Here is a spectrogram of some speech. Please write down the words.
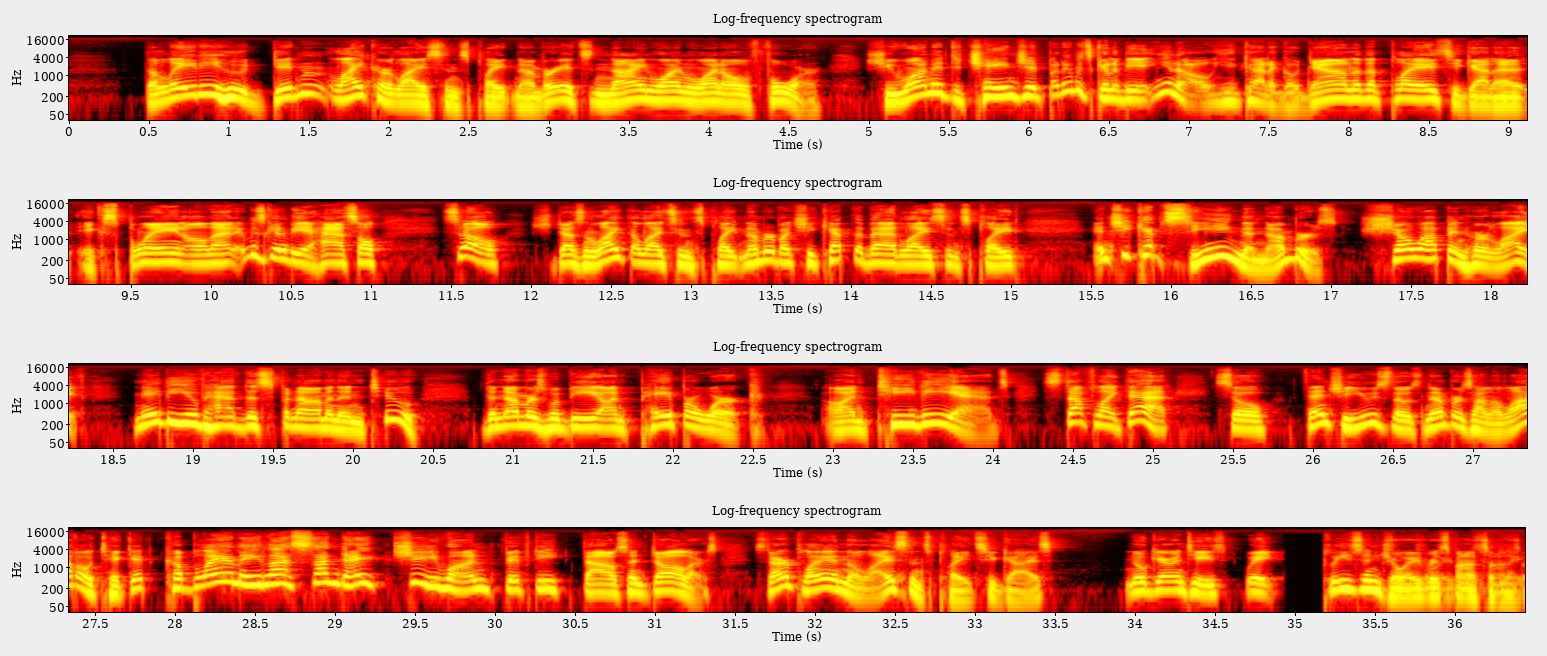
the lady who didn't like her license plate number, it's 91104. She wanted to change it, but it was going to be, you know, you got to go down to the place, you got to explain all that. It was going to be a hassle. So she doesn't like the license plate number, but she kept the bad license plate and she kept seeing the numbers show up in her life. Maybe you've had this phenomenon too. The numbers would be on paperwork, on TV ads, stuff like that. So then she used those numbers on a lotto ticket. Kablammy, last Sunday, she won $50,000. Start playing the license plates, you guys. No guarantees. Wait, please enjoy, responsibly.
